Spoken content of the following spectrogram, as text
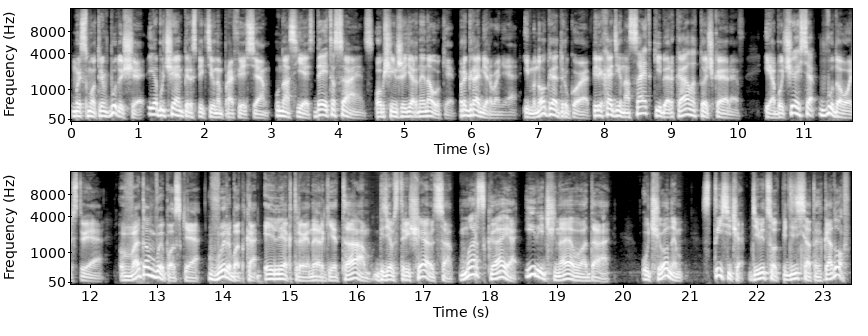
Мы смотрим в будущее и обучаем перспективным профессиям. У нас есть Data Science, общие инженерные науки, программирование и многое другое. Переходи на сайт киберкала.рф и обучайся в удовольствие. В этом выпуске выработка электроэнергии там, где встречаются морская и речная вода. Ученым с 1950-х годов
